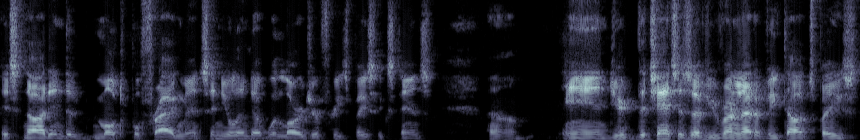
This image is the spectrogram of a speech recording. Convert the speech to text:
it's not into multiple fragments, and you'll end up with larger free space extents. Um, and the chances of you running out of VTOC space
